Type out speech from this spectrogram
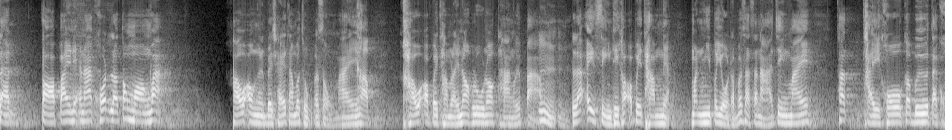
แต่ต่อไปในอนาคตเราต้องมองว่า เขาเอาเงินไปใช้ตามวัตถุประสงค์ไหมครับเขาเอาไปทำอะไรนอกลู่นอกทางหรือเปล่า และไอ้สิ่งที่เขาเอาไปทำเนี่ย มันมีประโยชน์ต่อพระศาสนาจริงไหม ถ้าไถ่โคกระบือแต่โค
